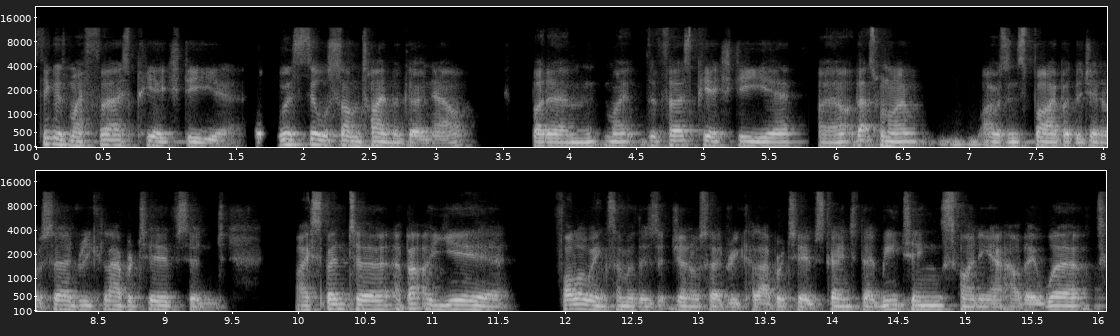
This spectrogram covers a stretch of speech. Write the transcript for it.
I think it was my first PhD year. It was still some time ago now. But um, my the first PhD year, uh, that's when I I was inspired by the general surgery collaboratives, and I spent a, about a year following some of those general surgery collaboratives, going to their meetings, finding out how they worked,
